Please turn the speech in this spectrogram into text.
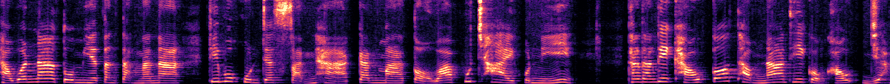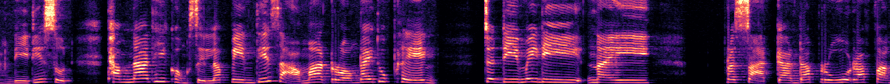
หาว่าหน้าตัวเมียต่างๆ นานา ที่พวกคุณจะสรรหากันมาต่อว่าผู้ชายคนนี้ทั้งๆที่เขาก็ทำหน้าที่ของเขาอย่างดีที่สุดทำหน้าที่ของศิลปินที่สามารถร้องได้ทุกเพลง จะดีไม่ดีใน ประสาทการรับรู้รับฟัง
